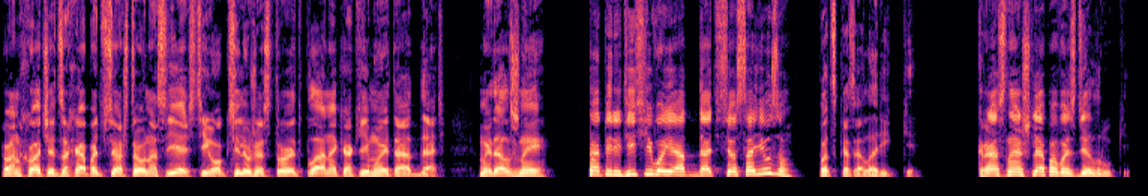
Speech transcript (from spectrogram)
«Он хочет захапать все, что у нас есть, и Оксель уже строит планы, как ему это отдать. Мы должны...» «Опередить его и отдать все Союзу?» подсказала Рикки. Красная шляпа воздел руки.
